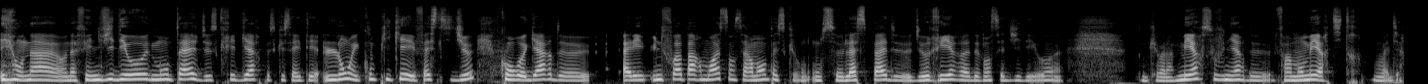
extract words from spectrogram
Et on a, on a fait une vidéo de montage de ce cri de guerre parce que ça a été long et compliqué et fastidieux qu'on regarde allez, une fois par mois, sincèrement, parce qu'on se lasse pas de, rire devant cette vidéo. Donc voilà, meilleur souvenir de, enfin mon meilleur titre, on va dire.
